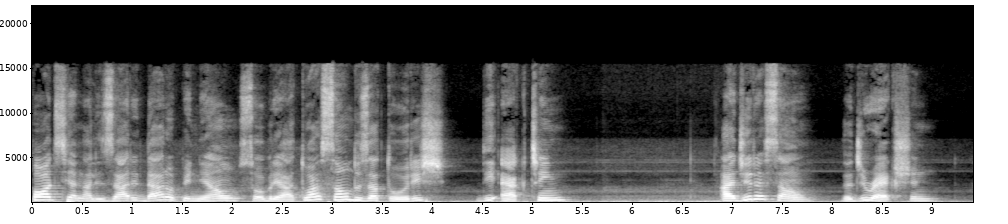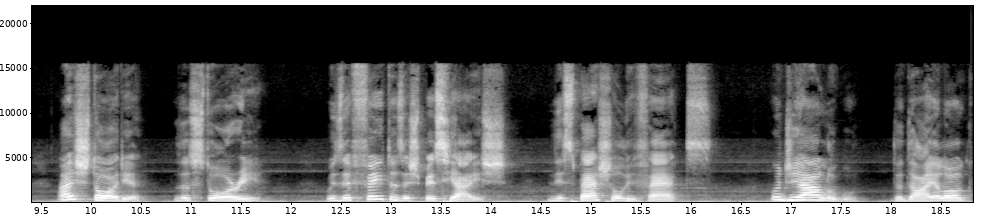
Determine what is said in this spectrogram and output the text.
pode-se analisar e dar opinião sobre a atuação dos atores, the acting, a direção, the direction, a história, the story, os efeitos especiais, the special effects, o diálogo, the dialogue,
